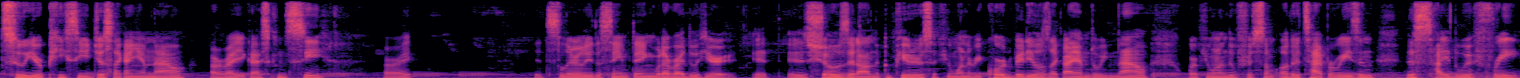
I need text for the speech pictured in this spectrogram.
to your PC, just like I am now. Alright, you guys can see. Alright. It's literally the same thing. Whatever I do here, it, it shows it on the computer. So if you want to record videos like I am doing now, or if you want to do for some other type of reason, this is how you do it free,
